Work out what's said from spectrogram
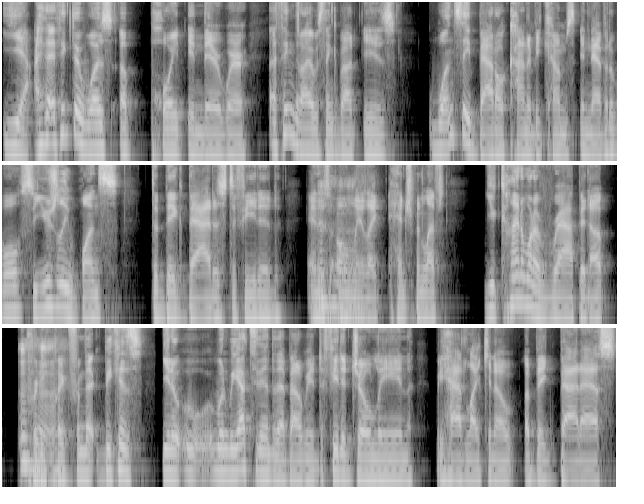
Yeah, I, th- I think there was a point in there where a thing that I always think about is once a battle kind of becomes inevitable. So usually once the big bad is defeated and there's Mhm. only like henchmen left, you kind of want to wrap it up pretty Mhm. quick from there because you know when we got to the end of that battle, we had defeated Jolene. We had like you know a big badass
